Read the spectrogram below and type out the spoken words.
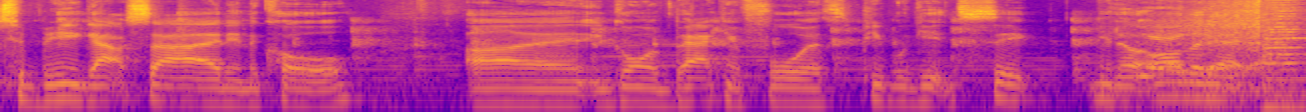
to being outside in the cold, uh, and going back and forth, people getting sick, you know, Yeah, all of yeah. that.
